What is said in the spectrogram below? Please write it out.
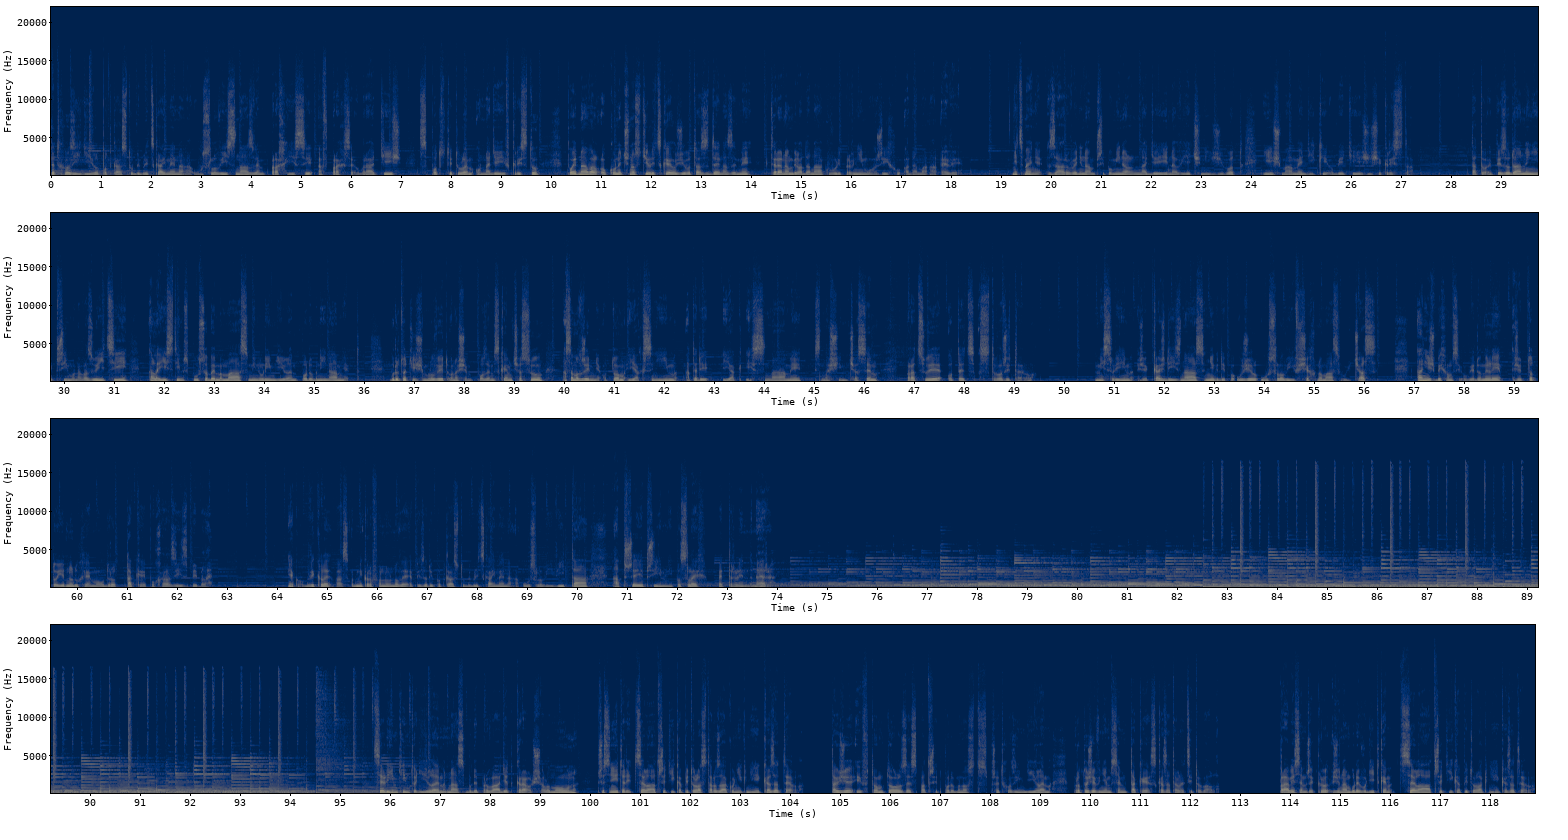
Předchozí díl podcastu Biblická jména a úsloví s názvem Prach jsi a v prach se obrátíš s podtitulem O naději v Kristu pojednával o konečnosti lidského života zde na zemi, která nám byla daná kvůli prvnímu hříchu Adama a Evy. Nicméně zároveň nám připomínal naději na věčný život, již máme díky oběti Ježíše Krista. Tato epizoda není přímo navazující, ale jistým způsobem má s minulým dílem podobný námět. Budu totiž mluvit o našem pozemském času a samozřejmě o tom, jak s ním, a tedy jak i s námi, s naším časem, pracuje Otec Stvořitel. Myslím, že každý z nás někdy použil úsloví všechno má svůj čas, aniž bychom si uvědomili, že toto jednoduché moudro také pochází z Bible. Jako obvykle vás od mikrofonu nové epizody podcastu Biblická jména a úsloví vítá a přeje příjemný poslech Petr Lindner. Celým tímto dílem nás bude provádět král Šalomoun, přesněji tedy celá třetí kapitola starozákonní knihy Kazatel. Takže i v tomto lze spatřit podobnost s předchozím dílem, protože v něm jsem také z kazatele citoval. Právě jsem řekl, že nám bude vodítkem celá třetí kapitola knihy Kazatel.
